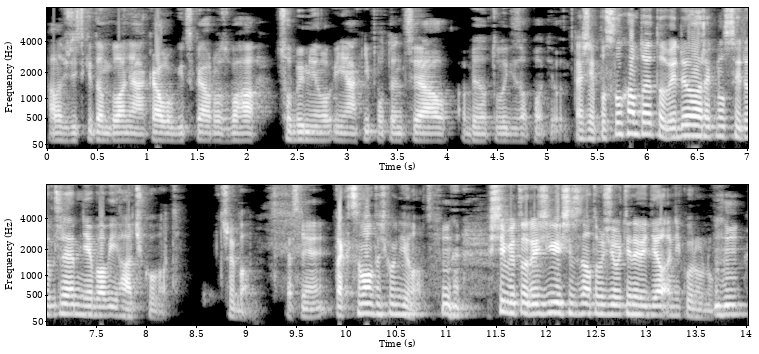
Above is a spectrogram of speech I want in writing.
ale vždycky tam byla nějaká logická rozvaha, co by mělo i nějaký potenciál, aby za to lidi zaplatili. Takže poslouchám to video a řeknu si, dobře, mě baví háčkovat. Třeba. Jasně. Tak co mám teď dělat? ještě mi to reží, ještě se na tom životě neviděl ani korunu. Mm-hmm.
